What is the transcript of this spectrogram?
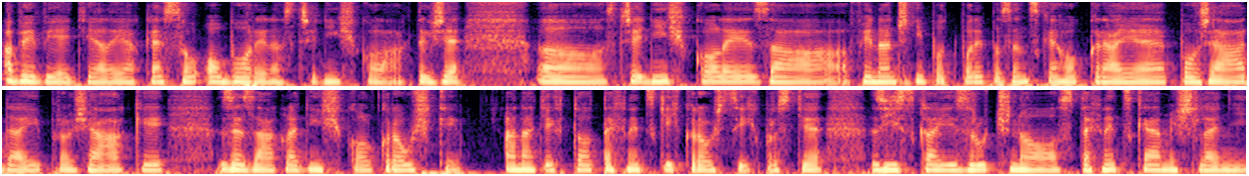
aby věděli, jaké jsou obory na středních školách. Takže uh, střední školy za finanční podpory Plzeňského kraje pořádají pro žáky ze základních škol kroužky a na těchto technických kroužcích prostě získají zručnost, technické myšlení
